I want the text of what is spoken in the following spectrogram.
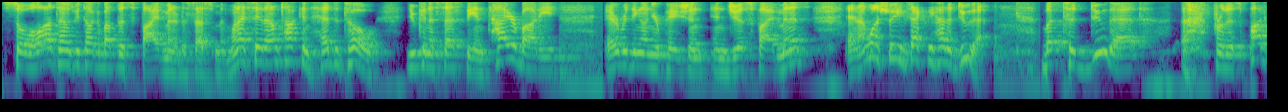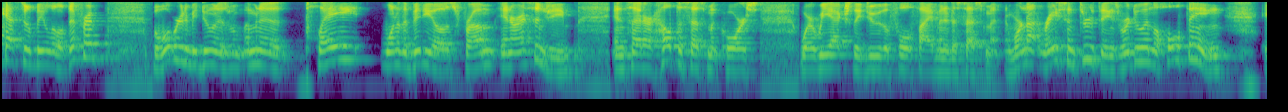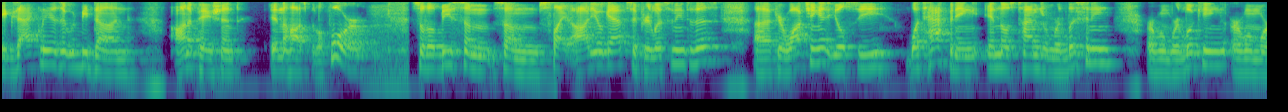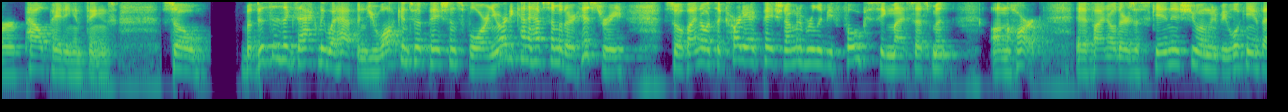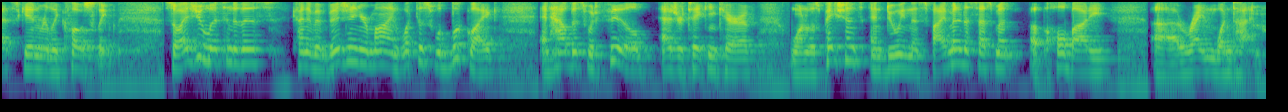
So, a lot of times we talk about this five minute assessment. When I say that, I'm talking head to toe. You can assess the entire body, everything on your patient in just five minutes. And I want to show you exactly how to do that. But to do that, for this podcast, it'll be a little different. But what we're going to be doing is I'm going to play one of the videos from NRSNG inside our health assessment course where we actually do the full five minute assessment. And we're not racing through things, we're doing the whole thing exactly as it would be done on a patient in the hospital floor. So there'll be some some slight audio gaps if you're listening to this. Uh, if you're watching it, you'll see what's happening in those times when we're listening or when we're looking or when we're palpating and things. So but this is exactly what happens. You walk into a patient's floor and you already kind of have some of their history. So if I know it's a cardiac patient, I'm going to really be focusing my assessment on the heart. If I know there's a skin issue, I'm going to be looking at that skin really closely. So as you listen to this, kind of envision in your mind what this would look like and how this would feel as you're taking care of one of those patients and doing this five minute assessment of the whole body uh, right in one time.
